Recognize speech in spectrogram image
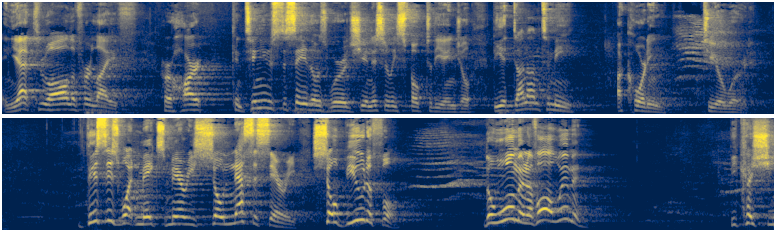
And yet, through all of her life, her heart continues to say those words she initially spoke to the angel Be it done unto me according to your word. This is what makes Mary so necessary, so beautiful. The woman of all women. Because she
